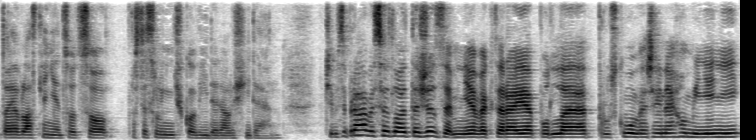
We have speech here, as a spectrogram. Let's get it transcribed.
to je vlastně něco, co prostě sluníčko vyjde další den. Čím si právě vysvětlujete, že země, ve které je podle průzkumu veřejného mínění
